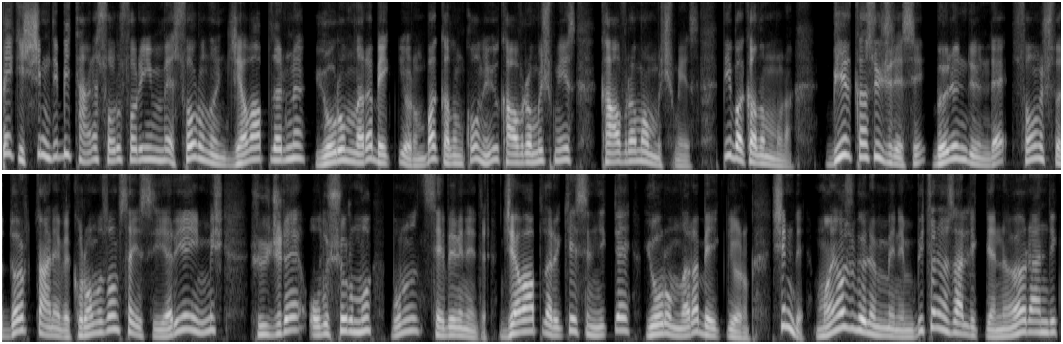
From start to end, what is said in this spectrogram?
Peki şimdi bir tane soru sorayım ve sorunun cevaplarını yorumlara bekliyorum. Bakalım konuyu kavramış mıyız, kavramamış mıyız? Bir bakalım buna. Bir kas hücresi bölündüğünde sonuçta 4 tane ve kromozom sayısı yarıya inmiş hücre oluşur mu? Bunun sebebi nedir? Cevapları kesinlikle yorumlara bekliyorum. Şimdi mayoz bölünmenin bütün özelliklerini öğrendik,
